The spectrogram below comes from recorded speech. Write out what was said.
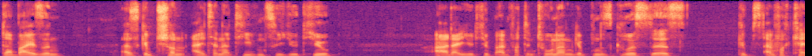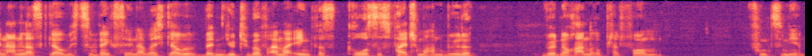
dabei sind. Also es gibt schon Alternativen zu YouTube. Aber da YouTube einfach den Ton angibt und das Größte ist, gibt es einfach keinen Anlass, glaube ich, zu wechseln. Aber ich glaube, wenn YouTube auf einmal irgendwas Großes falsch machen würde, würden auch andere Plattformen funktionieren.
